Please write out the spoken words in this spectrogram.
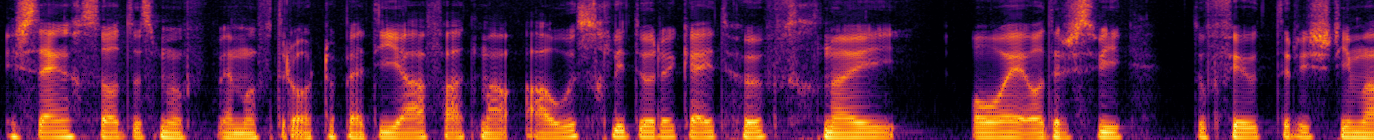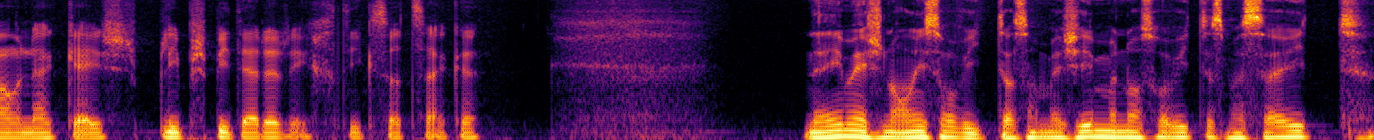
Ist es eigentlich so, dass man, wenn man auf der Orthopädie anfängt, mal alles ein durchgeht, Hüftknie, OE, oder ist es wie, du filterst dich mal und dann gehst, bleibst bei dieser Richtung sozusagen? Nein, man ist noch nicht so weit. Also man ist immer noch so weit, dass man sagt,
